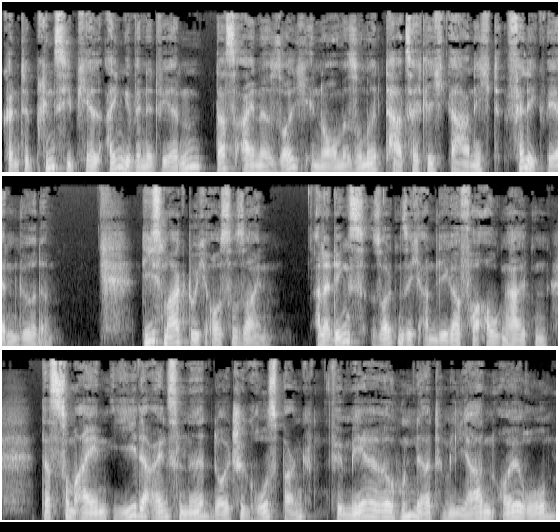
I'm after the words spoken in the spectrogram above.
könnte prinzipiell eingewendet werden, dass eine solch enorme Summe tatsächlich gar nicht fällig werden würde. Dies mag durchaus so sein. Allerdings sollten sich Anleger vor Augen halten, dass zum einen jede einzelne deutsche Großbank für mehrere hundert Milliarden Euro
